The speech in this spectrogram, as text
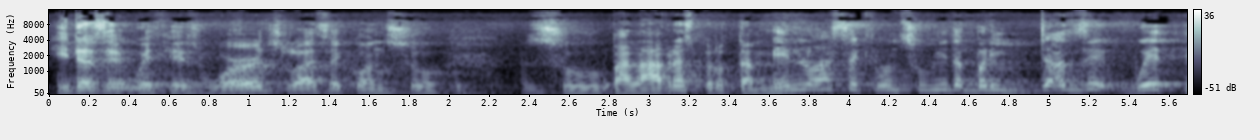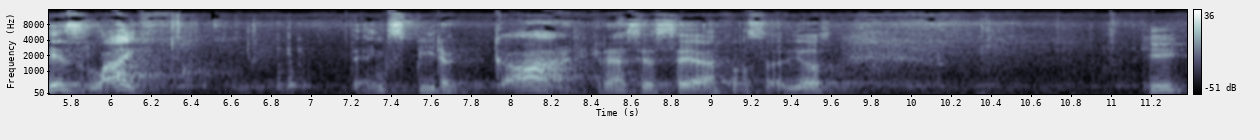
He does it with his words, lo hace con sus su palabras, pero también lo hace con su vida, but he does it with his life. Thanks be to God. Gracias seamos a Dios. He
